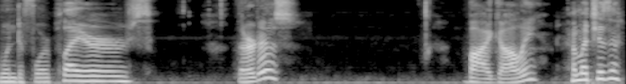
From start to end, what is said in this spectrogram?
one to four players. There it is. By golly, How much is it?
